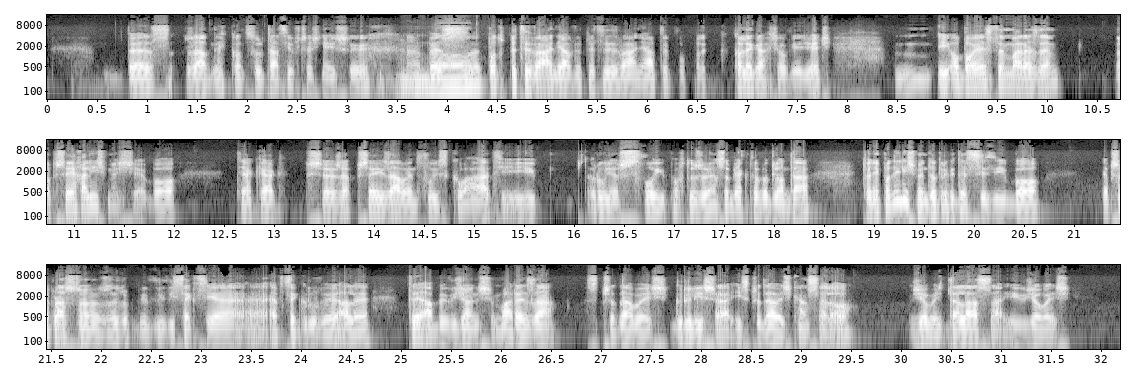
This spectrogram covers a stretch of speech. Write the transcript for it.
bez żadnych konsultacji wcześniejszych, e, bez No. podpytywania, wypytywania, typu kolega chciał wiedzieć. Mm, I oboje z tym Marezem no przejechaliśmy się, bo tak jak przejrza- przejrzałem twój skład i również swój, powtórzyłem sobie jak to wygląda, to nie podjęliśmy dobrych decyzji, bo ja przepraszam, że robię wiwisekcję FC Gruwy, ale ty, aby wziąć Mareza, sprzedałeś Grylisza i sprzedałeś Cancelo, wziąłeś Dallasa i wziąłeś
